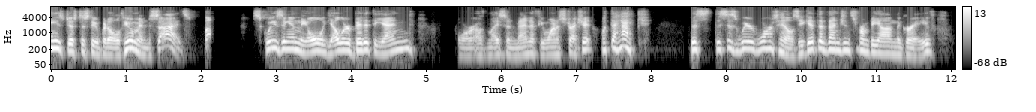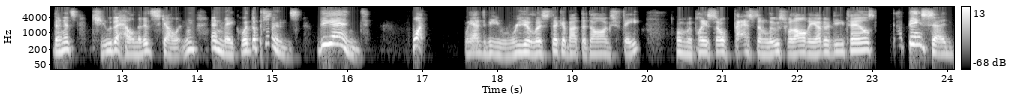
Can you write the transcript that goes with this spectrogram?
he's just a stupid old human besides. But squeezing in the old yeller bit at the end, or of mice and men if you want to stretch it, what the heck? This this is Weird War Tales. You get the vengeance from beyond the grave, then it's cue the helmeted skeleton and make with the puns. The end. What? We had to be realistic about the dog's fate when we play so fast and loose with all the other details. That being said,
